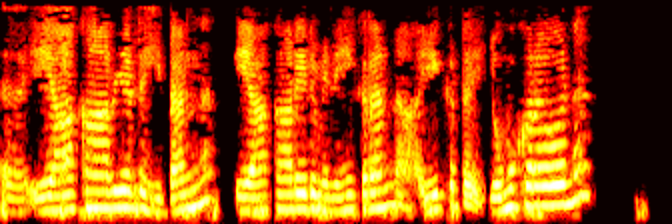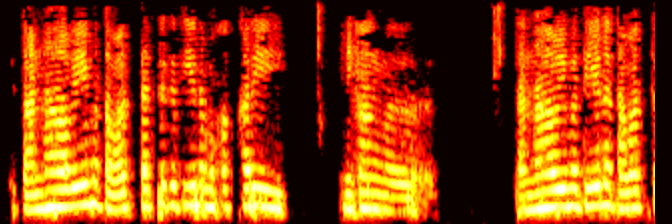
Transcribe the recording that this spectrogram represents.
ඒ ආකාරයට හිතන්න, ඒ ආකාරයට මෙනෙහි කරන්න, ඒකට යොමු කරන තණ්හාවේම තවත් පැත්තක තියෙන මොකක් හරි නිකන් තණ්හාවෙම තියෙන තවත්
